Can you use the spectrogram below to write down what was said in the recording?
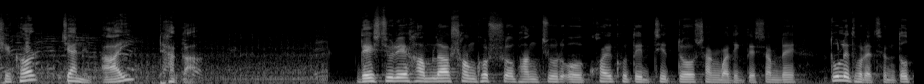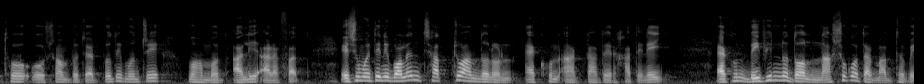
শেখর চ্যানেল আই ঢাকা দেশজুড়ে হামলা, সংঘর্ষ, ভাঙচুর ও ক্ষয়ক্ষতির চিত্র সাংবাদিকদের সামনে তুলে ধরেছেন তথ্য ও সম্প্রচার প্রতিমন্ত্রী মোহাম্মদ আলী আরাফাত। এ সময় তিনি বলেন, ছাত্র আন্দোলন এখন আর তাদের হাতে নেই। এখন বিভিন্ন দল নাশকতার মাধ্যমে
